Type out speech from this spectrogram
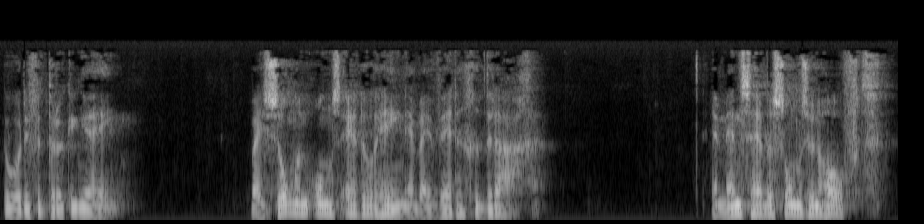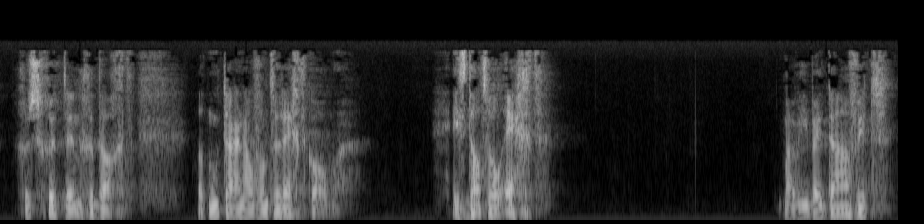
door de verdrukkingen heen. Wij zongen ons er doorheen en wij werden gedragen. En mensen hebben soms hun hoofd geschud en gedacht, wat moet daar nou van terechtkomen? Is dat wel echt? Maar wie bij David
